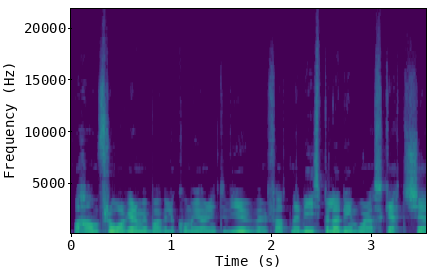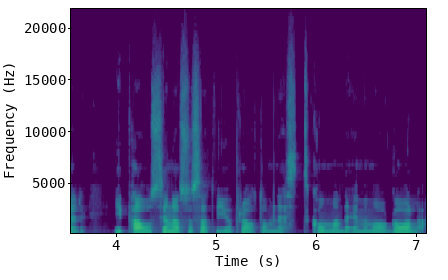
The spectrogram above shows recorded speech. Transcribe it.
Och han frågade mig bara, vill du komma och göra intervjuer? För att när vi spelade in våra sketcher, i pauserna så satt vi och pratade om nästkommande MMA-gala.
